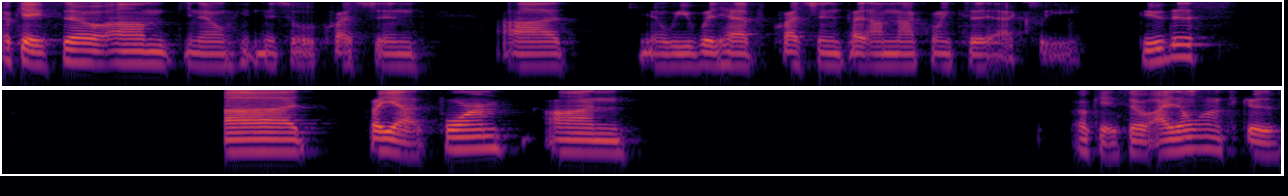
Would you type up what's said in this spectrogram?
Okay, so um, you know, initial question. Uh, you know, we would have question, but I'm not going to actually do this. Uh, but yeah, form on. Okay, so I don't want to go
